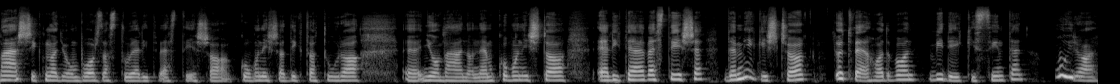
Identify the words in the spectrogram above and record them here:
másik nagyon borzasztó elitvesztés a kommunista diktatúra eh, nyomán a nem kommunista elit elvesztése, de mégiscsak 56-ban vidéki szinten újra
